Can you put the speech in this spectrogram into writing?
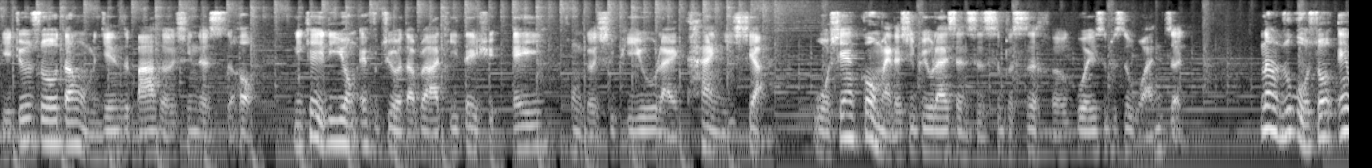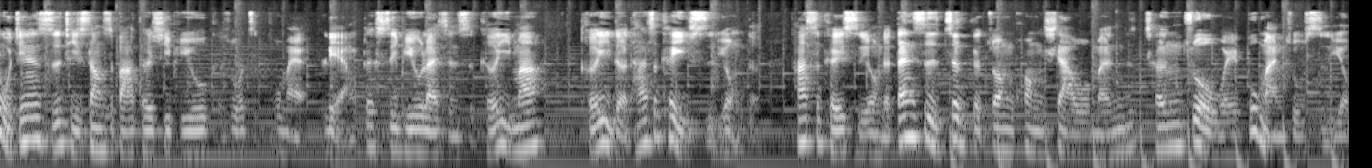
也就是说，当我们今天是八核心的时候，你可以利用 FGWRT A 空格 CPU 来看一下，我现在购买的 CPU license 是不是合规，是不是完整。那如果说，哎，我今天实体上是八颗 CPU，可是我只购买两个 CPU license，可以吗？可以的，它是可以使用的。它是可以使用的，但是这个状况下，我们称作为不满足使用。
